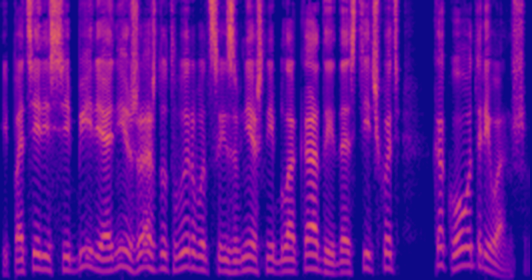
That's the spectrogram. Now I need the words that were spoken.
и потери Сибири они жаждут вырваться из внешней блокады и достичь хоть какого-то реванша.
